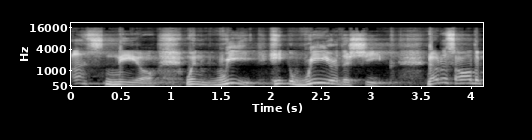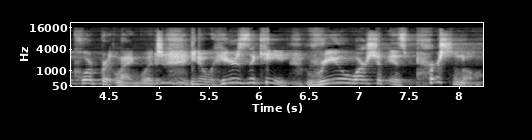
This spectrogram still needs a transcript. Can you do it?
us kneel when we, he, we are the sheep. Notice all the corporate language. You know, here's the key real worship is personal.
